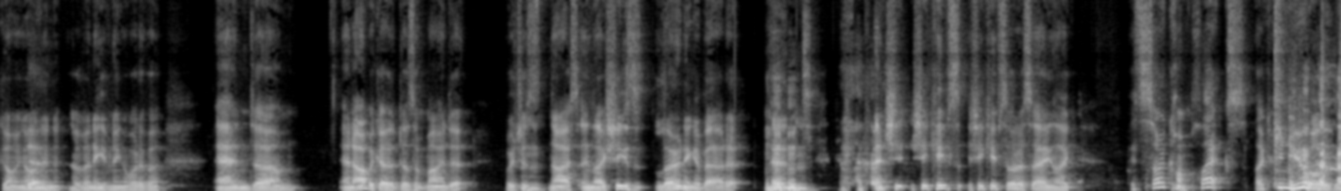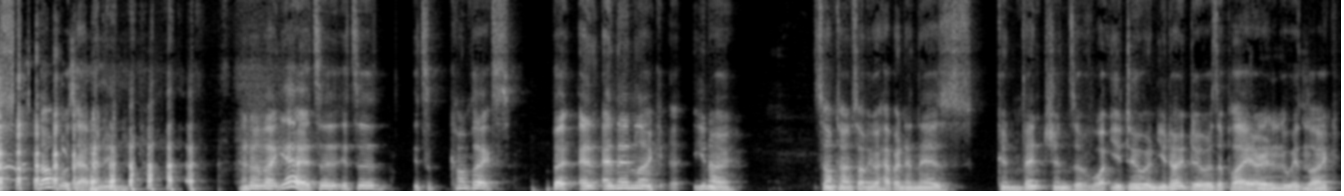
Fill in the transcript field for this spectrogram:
going on Yeah. in of an evening or whatever, and um, and Abika doesn't mind it, which is Mm-hmm. nice, and like she's learning about it, and and she she keeps she keeps sort of saying like, it's so complex, like who knew all of this stuff was happening, and I'm like, yeah, it's a it's a it's a complex, but and and then like you know, sometimes something will happen and there's conventions of what you do and you don't do as a player Mhm, with mhm. like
